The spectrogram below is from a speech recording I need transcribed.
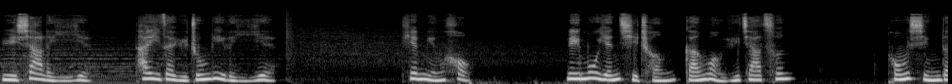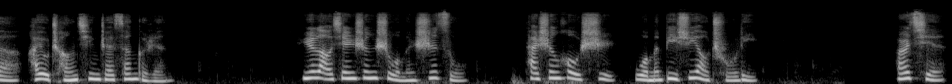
雨下了一夜，他亦在雨中立了一夜。天明后，李慕言启程赶往余家村，同行的还有常青斋三个人。于老先生是我们师祖，他身后事我们必须要处理，而且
